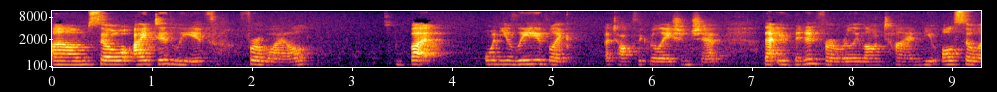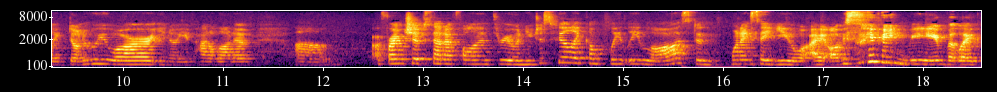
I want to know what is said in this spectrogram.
Um, so I did leave for a while, but when you leave like a toxic relationship, that you've been in for a really long time. You also like don't know who you are. You know, you've had a lot of um, friendships that have fallen through and you just feel like completely lost. And when I say you, I obviously mean me, but like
